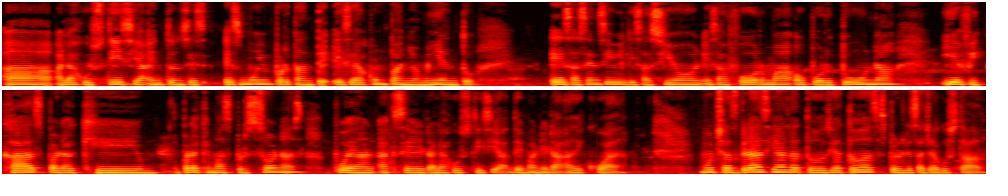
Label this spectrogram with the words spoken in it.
a, la justicia. Entonces es muy importante ese acompañamiento, esa sensibilización, esa forma oportuna y eficaz para que, para que más personas puedan acceder a la justicia de manera adecuada. Muchas gracias a todos y a todas, espero les haya gustado.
